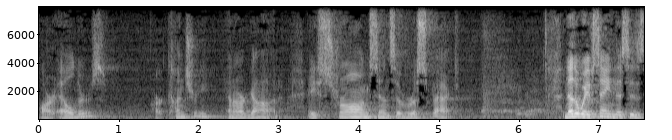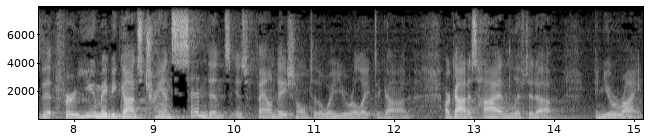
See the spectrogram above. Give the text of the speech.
our elders, our country, and our God. A strong sense of respect. Another way of saying this is that for you, maybe God's transcendence is foundational to the way you relate to God. Our God is high and lifted up. And you're right.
